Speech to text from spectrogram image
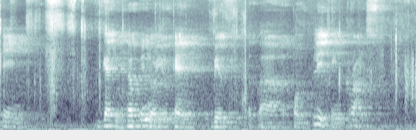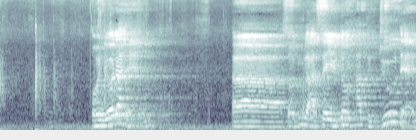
can get to help, you know, you can be uh, complete in Christ. On the other hand, uh, some people are saying you don't have to do that,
